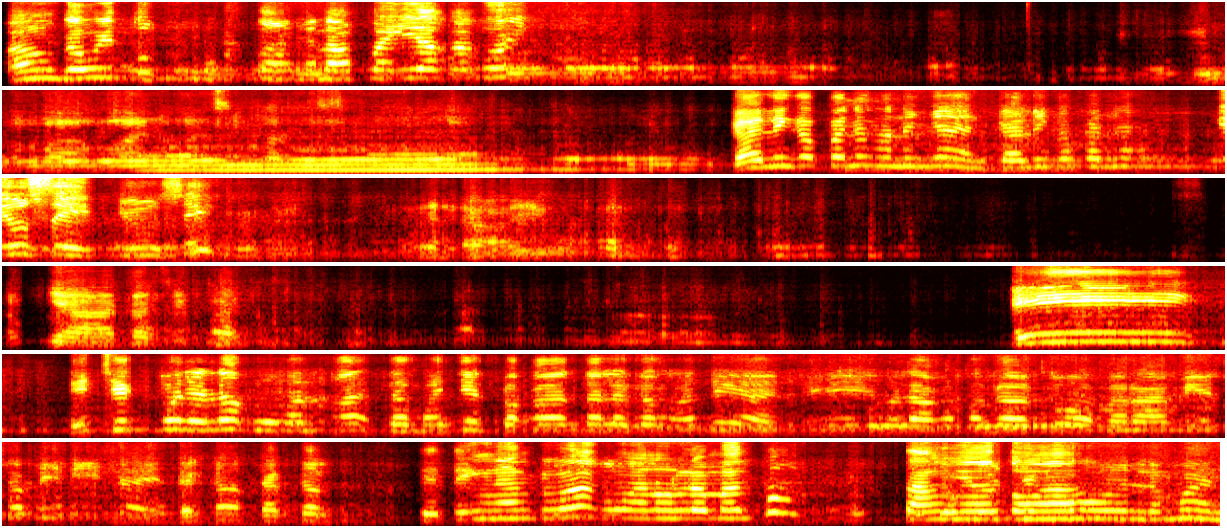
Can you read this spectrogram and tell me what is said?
Anong gawin to? Putang, napaiyak ako eh. Galing ka pa ng ano yan? Galing ka pa ng QC. QC? Yata si Pops. Eh, i-check mo na lang kung ano laman yan. Baka talagang ano yan. Eh, wala kang magagawa. Marami yan sa Maynila eh. Dagdag, dagdag. Titingnan ko nga kung anong laman to. Tang nyo to nga. mo ang laman.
